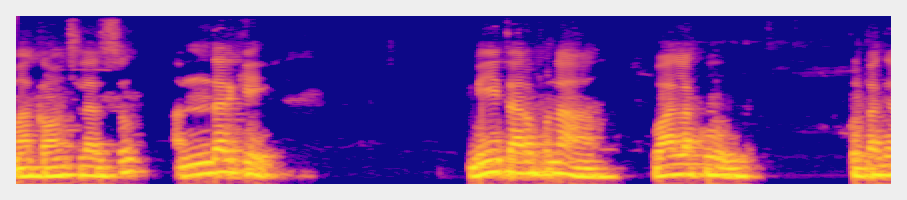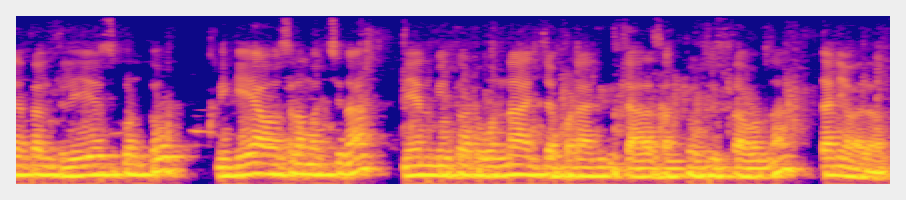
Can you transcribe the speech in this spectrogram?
మా కౌన్సిలర్స్ అందరికీ మీ తరఫున వాళ్ళకు కృతజ్ఞతలు తెలియజేసుకుంటూ మీకు ఏ అవసరం వచ్చినా నేను మీతో ఉన్నా అని చెప్పడానికి చాలా సంతోషిస్తా ఉన్నా. ధన్యవాదాలు.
